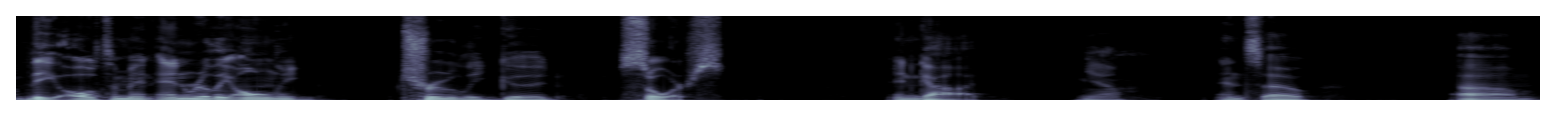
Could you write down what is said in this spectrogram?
the ultimate and really only truly good source in God. yeah. And so, um,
